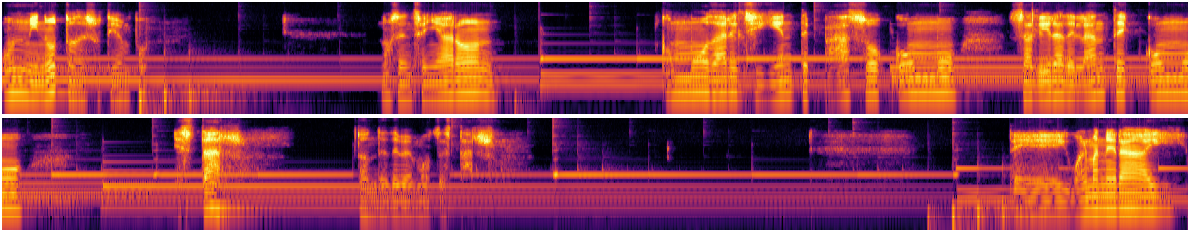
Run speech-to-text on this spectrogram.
un minuto de su tiempo. Nos enseñaron cómo dar el siguiente paso, cómo salir adelante, cómo estar donde debemos de estar. De igual manera hay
